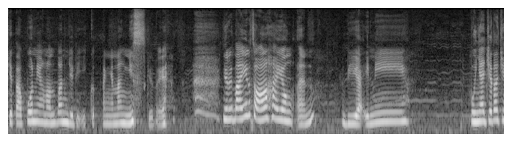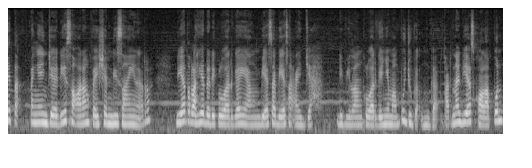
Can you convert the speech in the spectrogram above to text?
kita pun yang nonton jadi ikut pengen nangis gitu ya. Nyeritain soal Hayong Eun. Dia ini punya cita-cita pengen jadi seorang fashion designer. Dia terlahir dari keluarga yang biasa-biasa aja dibilang keluarganya mampu juga enggak karena dia sekolah pun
